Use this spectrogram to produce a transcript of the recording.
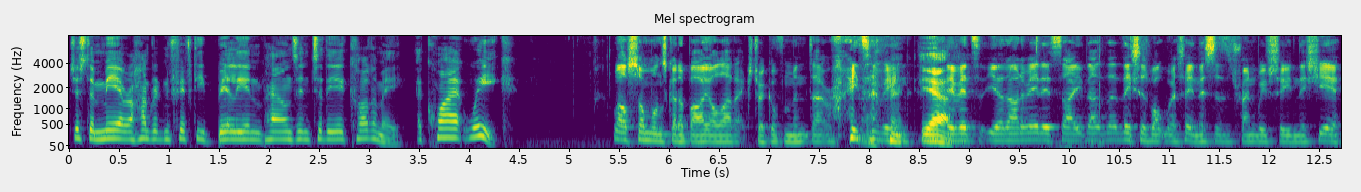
just a mere 150 billion pounds into the economy. A quiet week. Well, someone's got to buy all that extra government debt, right? I mean, yeah. If it's you know what I mean, it's like that, that, this is what we're seeing. This is the trend we've seen this year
